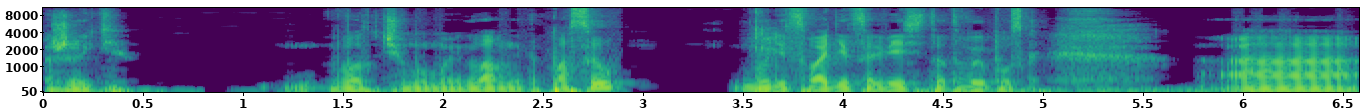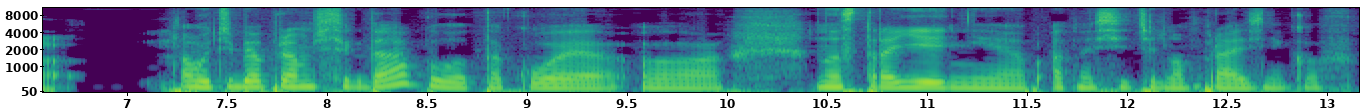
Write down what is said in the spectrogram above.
жить. Вот к чему мой главный-то посыл будет сводиться весь этот выпуск. А, А у тебя прям всегда было такое э, настроение относительно праздников?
